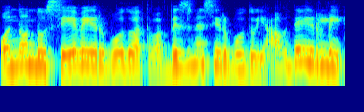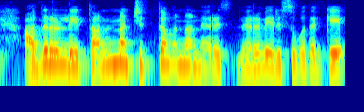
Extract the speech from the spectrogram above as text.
ಒಂದೊಂದು ಸೇವೆ ಇರ್ಬೋದು ಅಥವಾ ಬಿಸ್ನೆಸ್ ಇರ್ಬೋದು, ಯಾವುದೇ ಇರಲಿ, ಅದರಲ್ಲಿ ತನ್ನ ಚಿತ್ತವನ್ನು ನೆರೆಸ್ ನೆರವೇರಿಸುವುದಕ್ಕೆ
